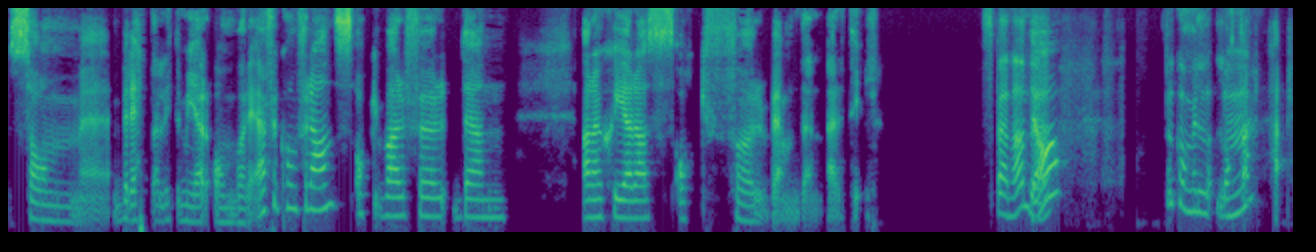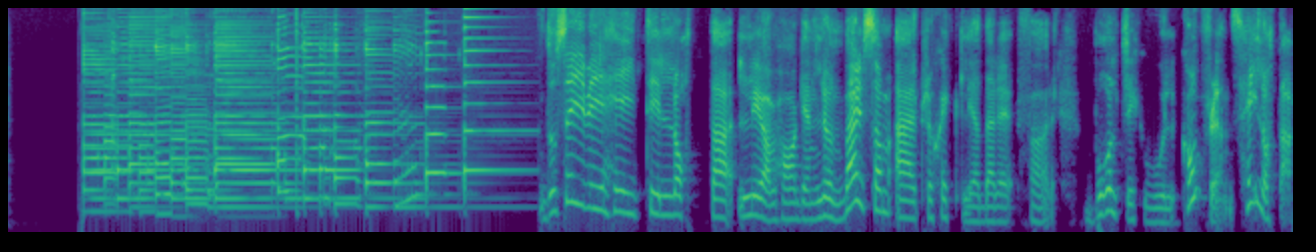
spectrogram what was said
som eh, berättar lite mer om vad det är för konferens och varför den arrangeras och för vem den är till. Spännande! Ja, då kommer Lotta mm. här. Då säger vi hej till Lotta Lövhagen Lundberg som är projektledare för Baltic Wool Conference. Hej Lotta!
